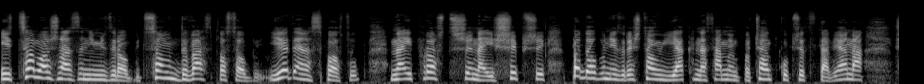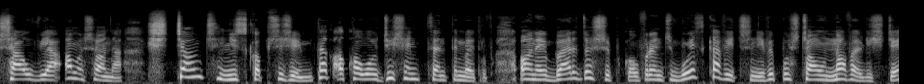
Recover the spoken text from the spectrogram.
I co można z nimi zrobić? Są dwa sposoby. Jeden sposób, najprostszy, najszybszy, podobnie zresztą jak na samym początku przedstawiona szałwia omyszona. Ściąć nisko przy ziemi, tak około 10 cm. One bardzo szybko, wręcz błyskawicznie wypuszczą nowe liście.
